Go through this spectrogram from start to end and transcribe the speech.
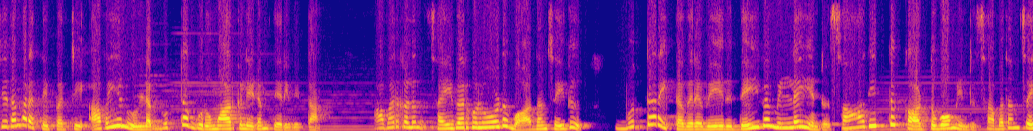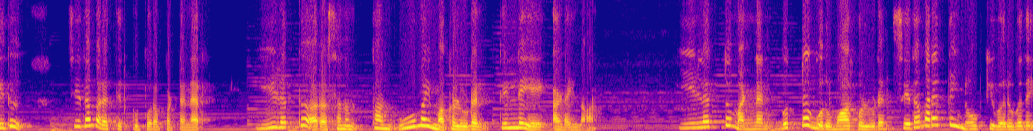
சிதம்பரத்தை பற்றி அவையில் உள்ள புத்த குருமார்களிடம் தெரிவித்தான். அவர்களும் சைவர்களோடு வாதம் செய்து புத்தரை தவிர வேறு தெய்வமில்லை என்று சாதித்து காட்டுவோம் என்று சபதம் செய்து சிதம்பரத்திற்கு புறப்பட்டனர். ஈழத்து அரசனும் தன் ஊமை மகளுடன் தில்லையை அடைந்தான். ஈழத்து மன்னன் புத்த குருமார்களுடன் சிதம்பரத்தை நோக்கி வருவதை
